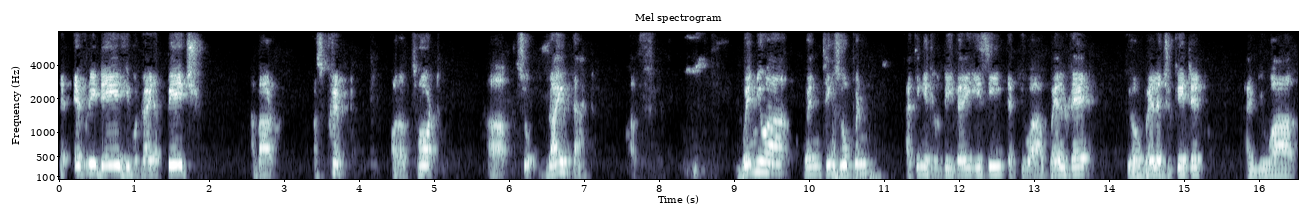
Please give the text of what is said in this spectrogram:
that every day he would write a page about a script or a thought. Uh, so write that. Uh, when you are when things open, I think it will be very easy that you are well read, you are well educated, and you are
